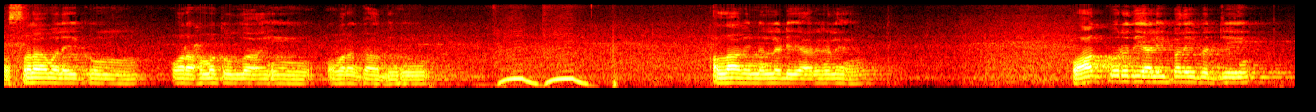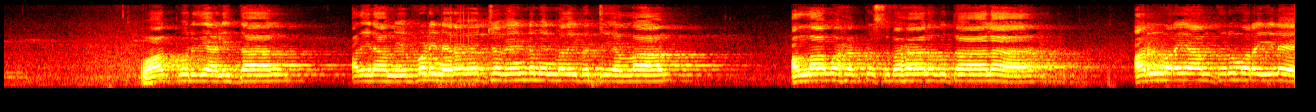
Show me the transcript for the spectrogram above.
السلام عليكم ورحمة الله وبركاته அல்லாவின் நல்லடியார்களே வாக்குறுதி அளிப்பதை பற்றி வாக்குறுதி அளித்தால் அதை நாம் எப்படி நிறைவேற்ற வேண்டும் என்பதை பற்றி எல்லாம் அல்லாஹு ஹக்கு சுபஹானுகுத்தால அருள்மறையாம் திருமறையிலே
